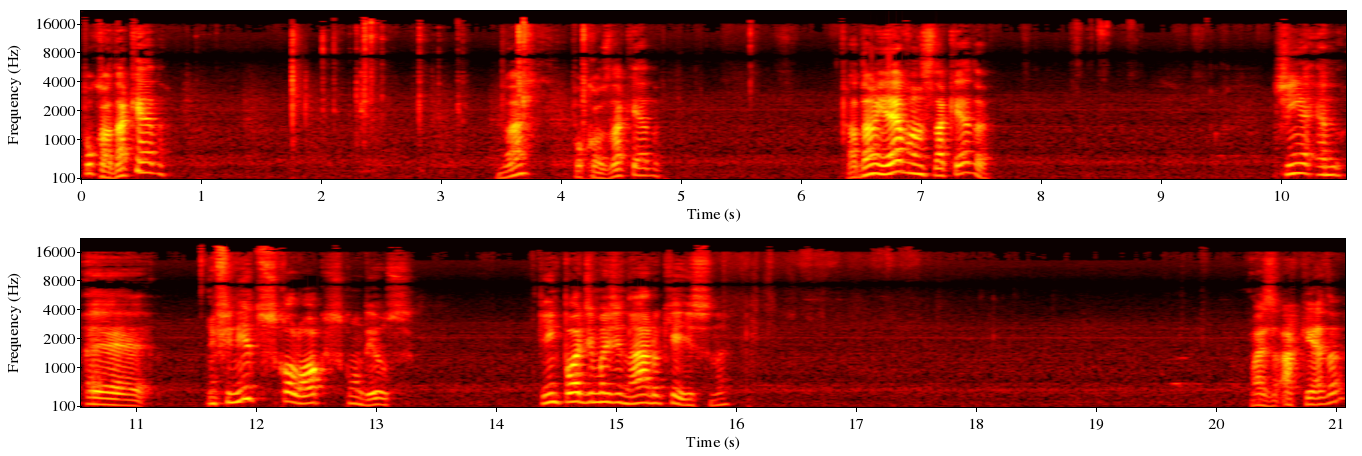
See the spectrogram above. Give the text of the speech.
Por causa da queda. Não é? Por causa da queda. Adão e Eva, antes da queda, tinha é, infinitos colóquios com Deus. Quem pode imaginar o que é isso, né? Mas a queda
